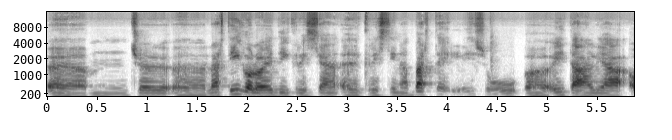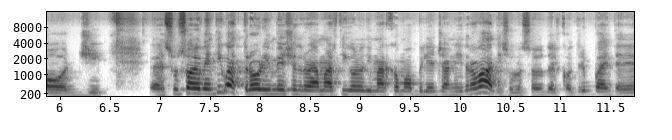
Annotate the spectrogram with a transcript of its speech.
ehm, cioè, eh, l'articolo è di Cristian, eh, Cristina Bartelli su eh, Italia Oggi. Su Sole 24 Ore invece troviamo l'articolo di Marco Mobili e Gianni Trovati sullo stato del contribuente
